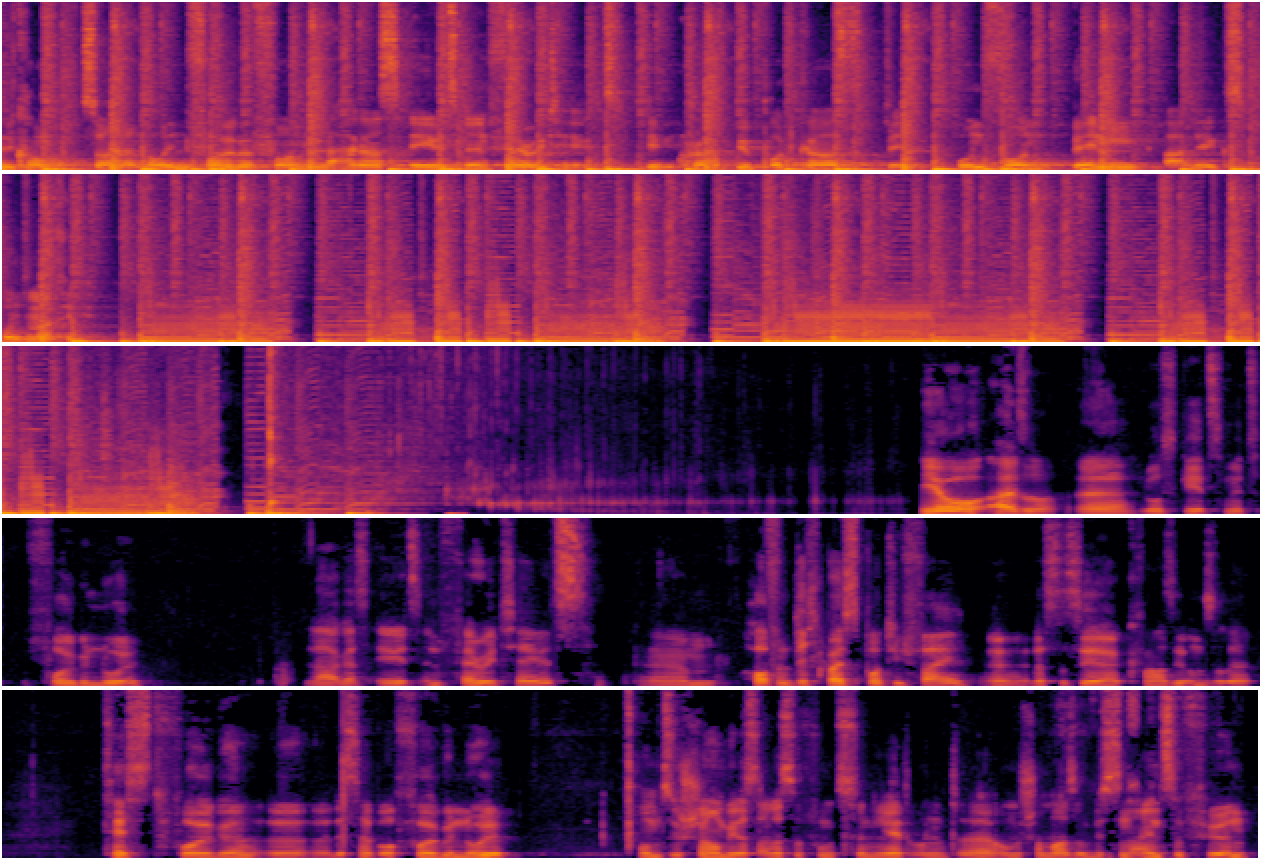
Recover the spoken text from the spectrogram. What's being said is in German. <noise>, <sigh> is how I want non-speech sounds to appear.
Willkommen zu einer neuen Folge von Lagers, Ales and Fairy Tales, dem Craft Beer Podcast mit und von Benny, Alex und Matti. Jo, also, äh, los geht's mit Folge 0. Lagers, Ales and Fairy Tales. Ähm, hoffentlich bei Spotify. Äh, das ist ja quasi unsere Testfolge, äh, deshalb auch Folge 0, um zu schauen, wie das alles so funktioniert und äh, um schon mal so ein bisschen einzuführen.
